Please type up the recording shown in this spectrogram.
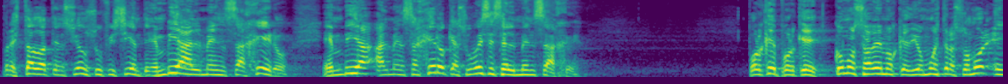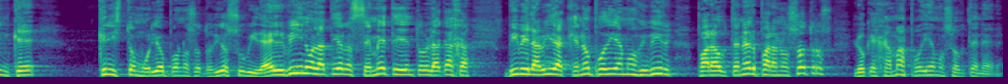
prestado atención suficiente, envía al mensajero, envía al mensajero que a su vez es el mensaje. ¿Por qué? Porque ¿cómo sabemos que Dios muestra su amor? En que Cristo murió por nosotros, dio su vida. Él vino a la tierra, se mete dentro de la caja, vive la vida que no podíamos vivir para obtener para nosotros lo que jamás podíamos obtener.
